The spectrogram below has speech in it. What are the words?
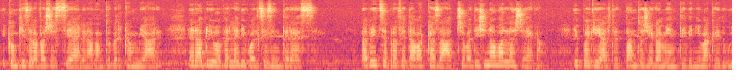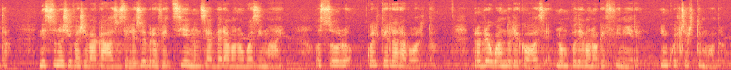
e con chi se la facesse Elena, tanto per cambiare, era privo per lei di qualsiasi interesse. La Prizia profetava a casaccio, vaticinava alla cieca, e poiché altrettanto ciecamente veniva creduta, nessuno ci faceva caso se le sue profezie non si avveravano quasi mai, o solo qualche rara volta, proprio quando le cose non potevano che finire in quel certo modo.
